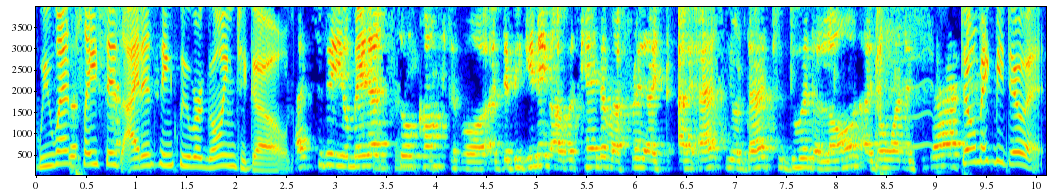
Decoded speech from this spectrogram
We went places I didn't think we were going to go. Actually, you made us so comfortable. At the beginning, I was kind of afraid. I, I asked your dad to do it alone. I don't want to do that. Don't make me do it.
